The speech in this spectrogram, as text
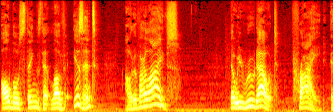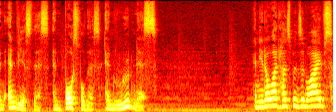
all those things that love isn't out of our lives. That we root out pride and enviousness and boastfulness and rudeness. And you know what, husbands and wives?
